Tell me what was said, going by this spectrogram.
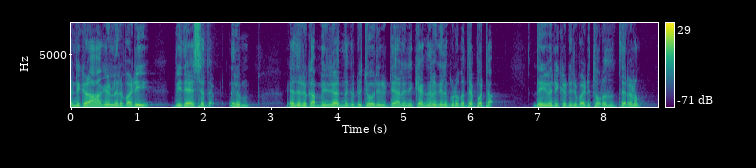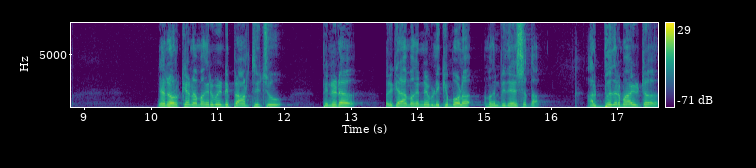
എനിക്ക് ആകെയുള്ളൊരു വഴി വിദേശത്ത് എവിടെയെങ്കിലും ഏതൊരു കമ്പനിയിലോ എന്തെങ്കിലും ഒരു ജോലി കിട്ടിയാൽ എനിക്ക് എങ്ങനെയെങ്കിലും കുടുംബത്തെ പോറ്റാം. ദൈവം എനിക്കൊരു വഴി തുറന്ന് തരണം. ഞാൻ ഓർക്കുകയാണ് മകന് വേണ്ടി പ്രാർത്ഥിച്ചു. പിന്നീട് ഒരിക്കൽ ആ മകനെ വിളിക്കുമ്പോൾ മകൻ വിദേശത്താണ് അത്ഭുതമായിട്ട്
